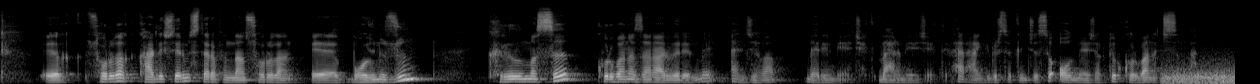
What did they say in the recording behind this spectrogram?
e, soruda kardeşlerimiz tarafından sorulan e, boynuzun kırılması kurbana zarar verir mi? El cevap verilmeyecek, vermeyecektir. Herhangi bir sakıncası olmayacaktır kurban açısından.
